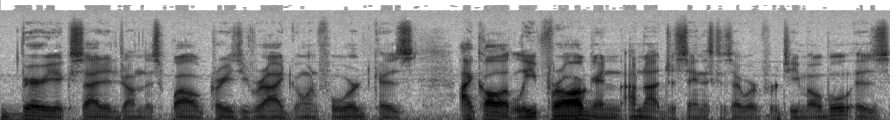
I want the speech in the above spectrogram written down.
very excited on this wild, crazy ride going forward because I call it leapfrog, and I'm not just saying this because I work for T-Mobile. Is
